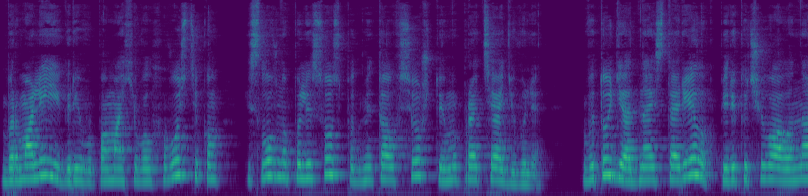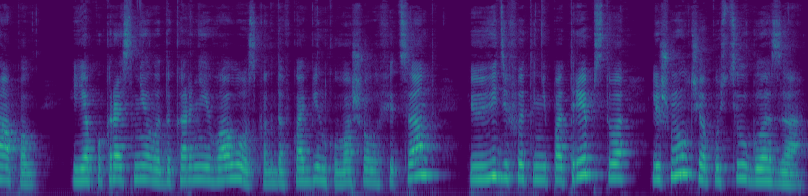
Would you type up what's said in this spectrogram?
Бармалей игриво помахивал хвостиком и словно пылесос подметал все, что ему протягивали. В итоге одна из тарелок перекочевала на пол, я покраснела до корней волос, когда в кабинку вошел официант и, увидев это непотребство, лишь молча опустил глаза.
